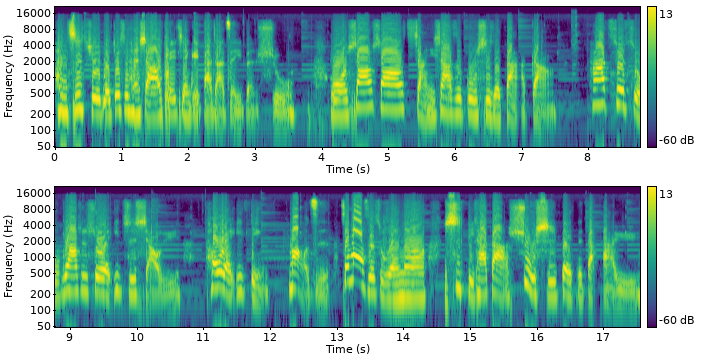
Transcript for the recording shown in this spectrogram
很直觉的，就是很想要推荐给大家这一本书。我稍稍讲一下这故事的大纲。它最主要是说了一只小鱼偷了一顶帽子，这帽子的主人呢是比它大数十倍的大鱼。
